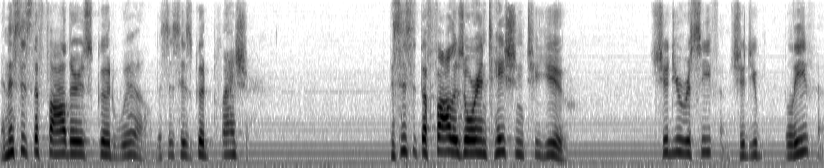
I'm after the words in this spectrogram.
And this is the Father's good will. This is his good pleasure. This is the Father's orientation to you. Should you receive Him? Should you believe Him?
